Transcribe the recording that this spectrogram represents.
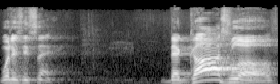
What is he saying? That God's love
